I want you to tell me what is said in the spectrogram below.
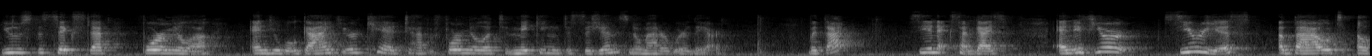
use the six step formula and you will guide your kid to have a formula to making decisions no matter where they are. With that, see you next time, guys. And if you're serious about uh,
